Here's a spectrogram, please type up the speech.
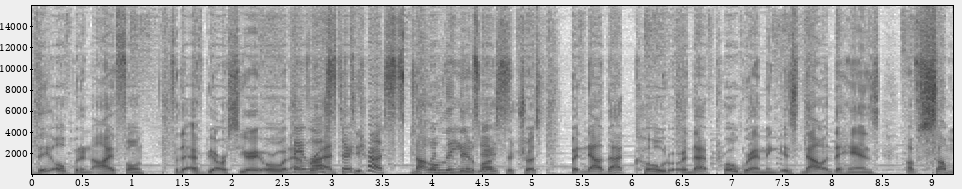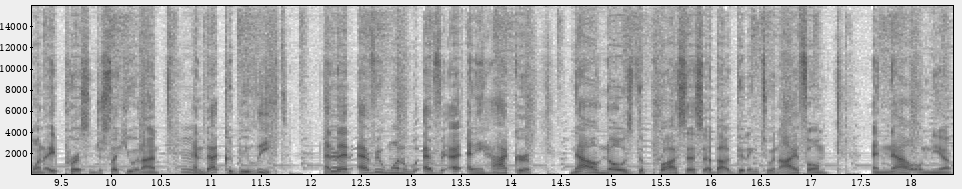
they open an iPhone for the FBI or CIA or whatever they lost their entity, trust not only the they users. lost their trust, but now that code or that programming is now in the hands of someone, a person just like you and I, Hmm. and that could be leaked. And then everyone, every any hacker now knows the process about getting to an iPhone, and now Omnia.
